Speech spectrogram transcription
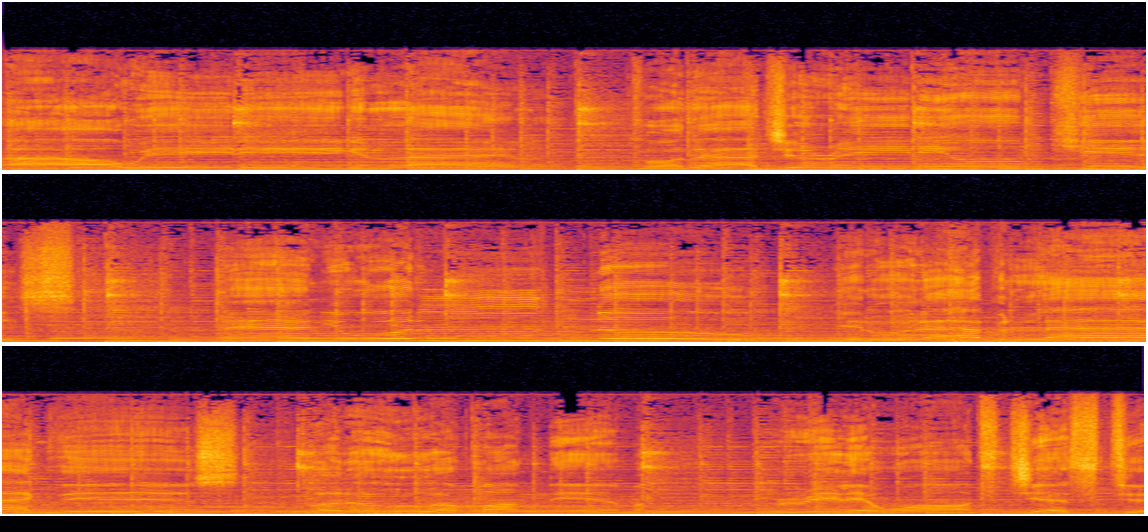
are waiting in line for that geranium and you wouldn't know it would happen like this. But who among them really wants just to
